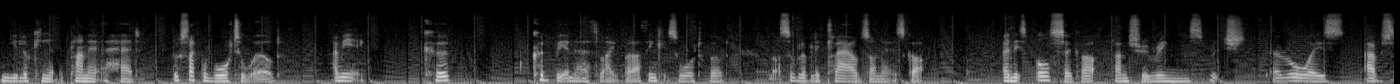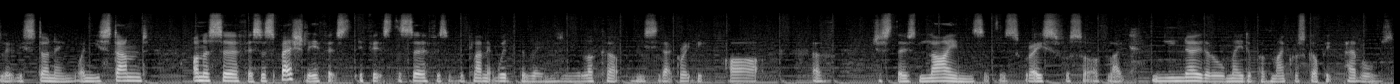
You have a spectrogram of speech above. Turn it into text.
And you're looking at the planet ahead. Looks like a water world. I mean, it could could be an Earth-like, but I think it's a water world. Lots of lovely clouds on it. It's got, and it's also got planetary rings, which are always absolutely stunning. When you stand on a surface, especially if it's if it's the surface of the planet with the rings, and you look up and you see that great big arc of just those lines of this graceful sort of like, and you know they're all made up of microscopic pebbles.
